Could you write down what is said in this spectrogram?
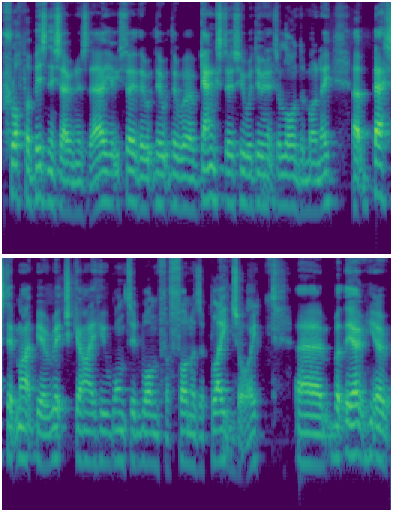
proper business owners there. You say there, there, there were gangsters who were doing it to launder money. At best, it might be a rich guy who wanted one for fun as a play toy. Um, but the you know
